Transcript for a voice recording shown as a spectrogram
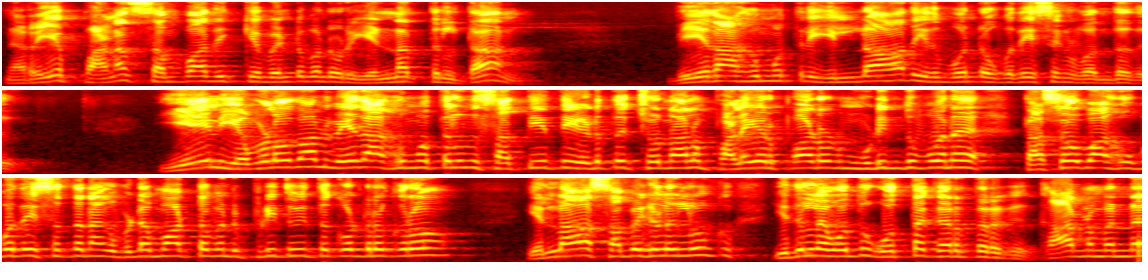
நிறைய பணம் சம்பாதிக்க வேண்டும் என்ற ஒரு எண்ணத்தில் தான் வேதாகமத்தில் இல்லாத இது போன்ற உபதேசங்கள் வந்தது. ஏன் எவ்வளோதான் வேதாகமத்திலிருந்து சத்தியத்தை எடுத்து சொன்னாலும் பழைய ஏற்பாடோடு முடிந்து போன தசோபாக உபதேசத்தை நாங்கள் விடமாட்டோம் என்று பிடித்து வைத்துக் கொண்டிருக்கிறோம்? எல்லா சபைகளிலும் இதில் வந்து ஒத்த கருத்து இருக்குது காரணம் என்ன?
